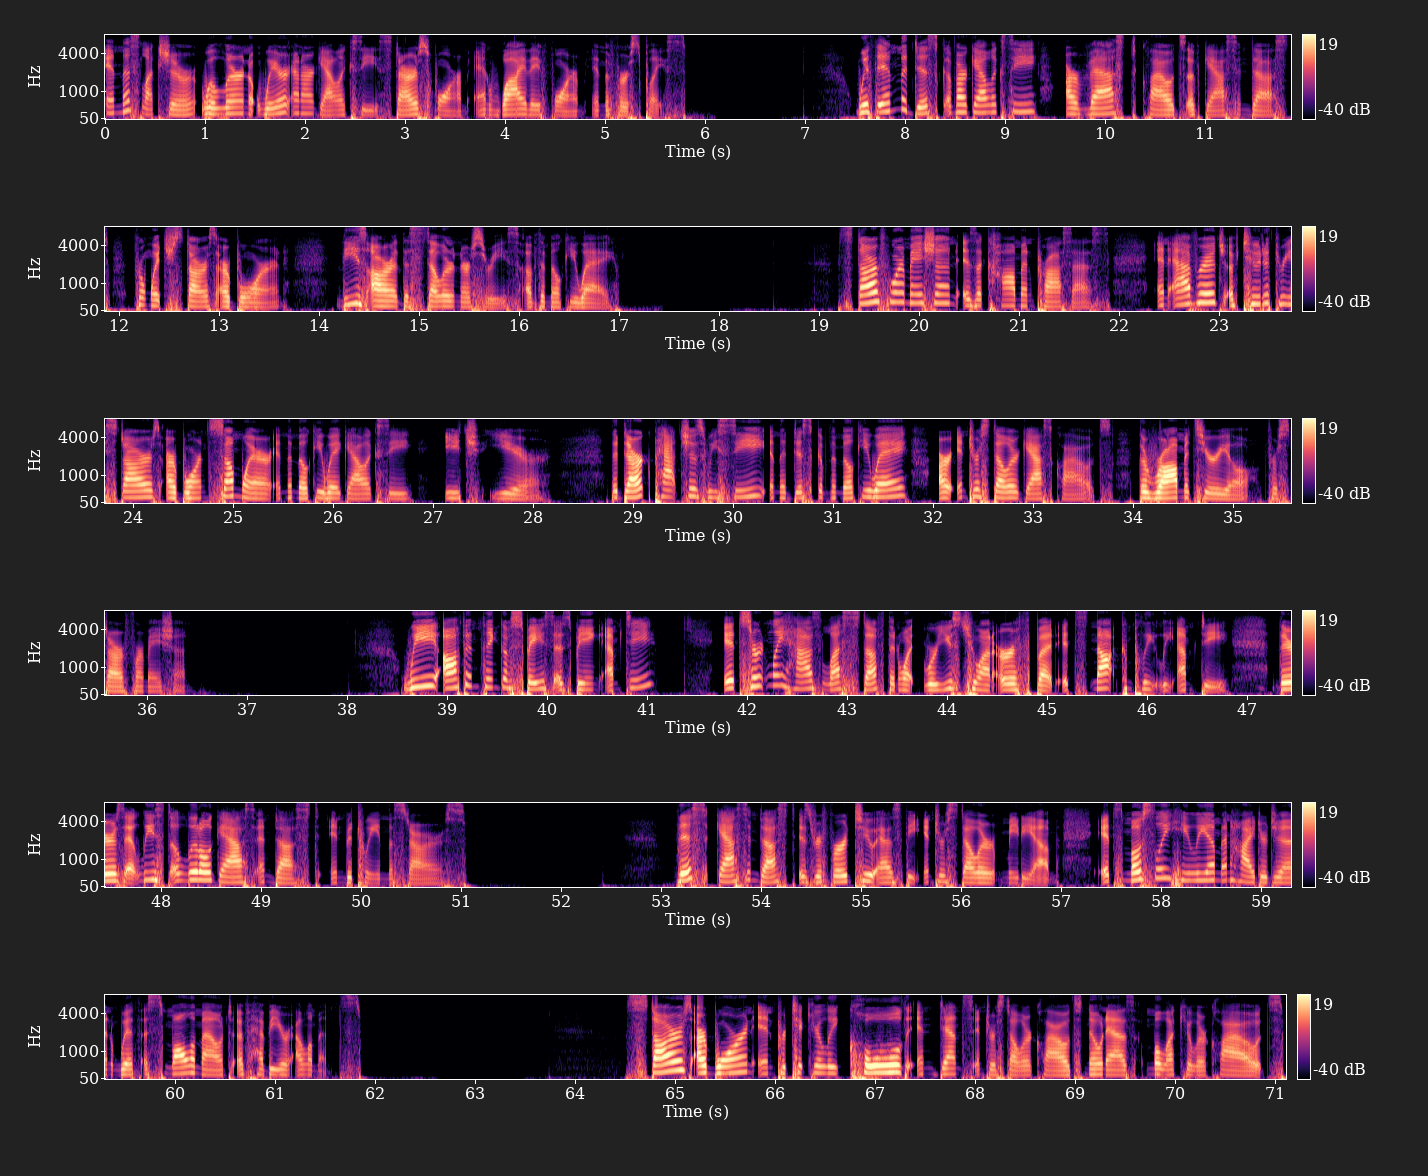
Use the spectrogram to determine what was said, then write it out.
In this lecture, we'll learn where in our galaxy stars form and why they form in the first place. Within the disk of our galaxy are vast clouds of gas and dust from which stars are born. These are the stellar nurseries of the Milky Way. Star formation is a common process. An average of two to three stars are born somewhere in the Milky Way galaxy each year. The dark patches we see in the disk of the Milky Way are interstellar gas clouds, the raw material for star formation. We often think of space as being empty. It certainly has less stuff than what we're used to on Earth, but it's not completely empty. There's at least a little gas and dust in between the stars. This gas and dust is referred to as the interstellar medium. It's mostly helium and hydrogen with a small amount of heavier elements. Stars are born in particularly cold and dense interstellar clouds known as molecular clouds.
